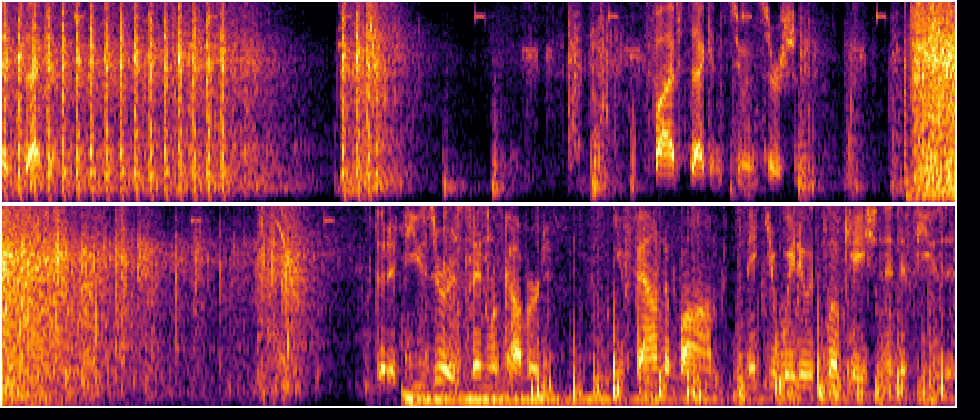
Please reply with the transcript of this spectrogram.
Ten seconds. Five seconds to insertion. The defuser has been recovered. You found a bomb. Make your way to its location and defuse it.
